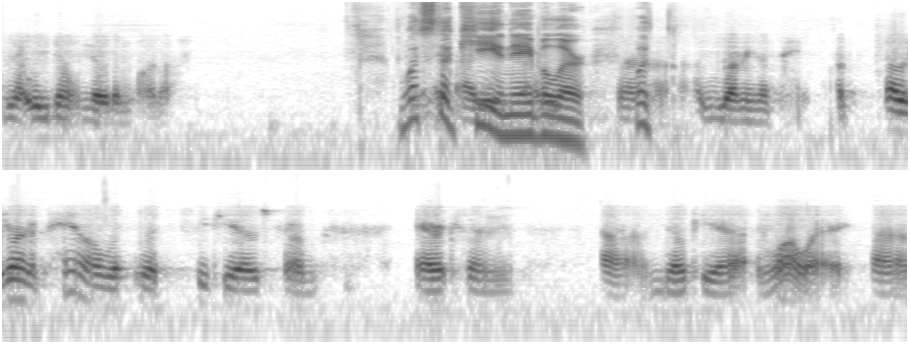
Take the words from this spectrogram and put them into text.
that we don't know them well enough. What's the key I enabler? was, What, uh, running a, pa- I was running a panel with, with CTOs from Ericsson, uh, Nokia, and Huawei, uh,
